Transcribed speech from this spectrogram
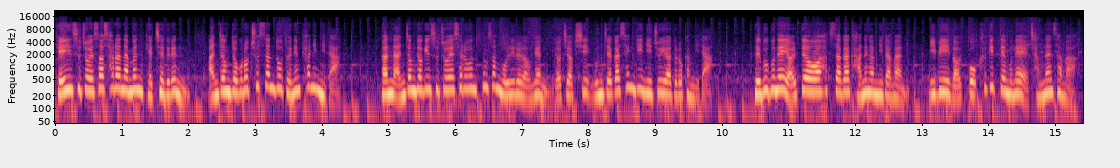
개인 수조에서 살아남은 개체들은 안정적으로 출산도 되는 편입니다. 단 안정적인 수조에 새로운 풍선 몰리를 넣으면 여지없이 문제가 생기니 주의하도록 합니다. 대부분의 열대어와 합사가 가능합니다만 입이 넓고 크기 때문에 장난삼아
